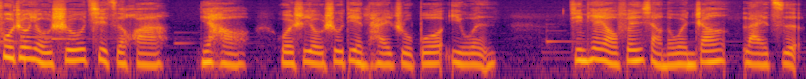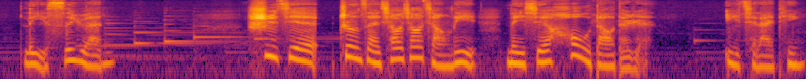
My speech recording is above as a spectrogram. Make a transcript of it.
腹中有书气自华。你好，我是有书电台主播一文。今天要分享的文章来自李思源。世界正在悄悄奖励那些厚道的人，一起来听。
